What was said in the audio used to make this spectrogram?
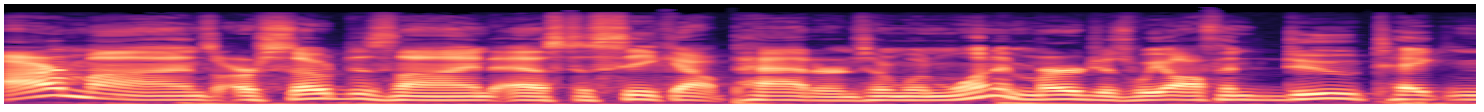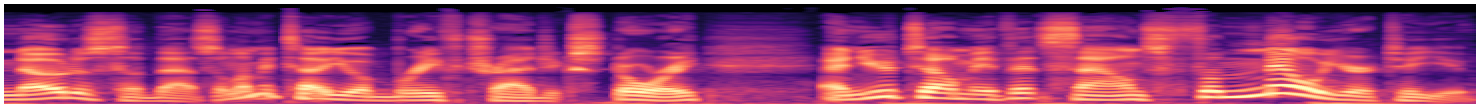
our minds are so designed as to seek out patterns, and when one emerges, we often do take notice of that. So let me tell you a brief tragic story, and you tell me if it sounds familiar to you.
